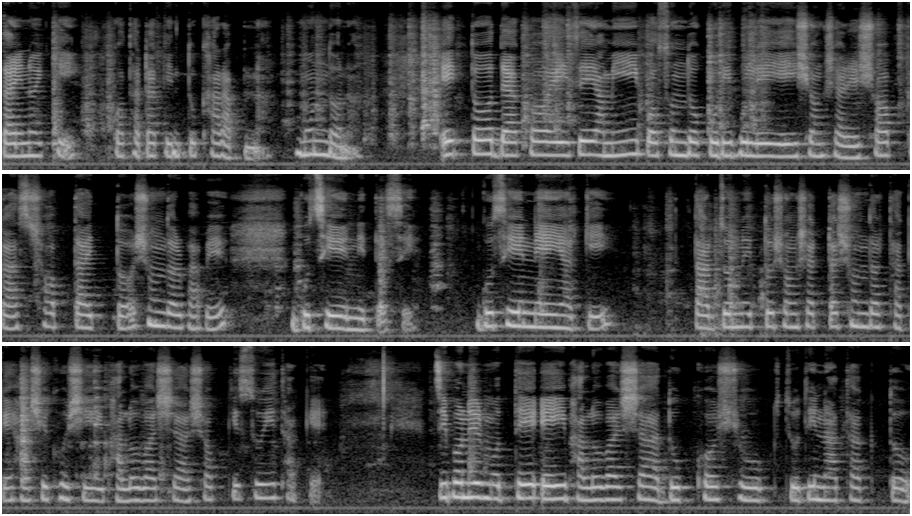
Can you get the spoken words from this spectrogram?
তাই নয় কি, কথাটা কিন্তু খারাপ না, মন্দ না। এই তো দেখো, এই যে আমি পছন্দ করি বলে এই সংসারে সব কাজ, সব দায়িত্ব সুন্দরভাবে গুছিয়ে নিতেছি। গুছিয়ে নেই আর কি। তার জন্যই তো সংসারটা সুন্দর থাকে হাসি খুশি ভালোবাসা সব কিছুই থাকে। জীবনের মধ্যে এই ভালোবাসা, দুঃখ, সুখ যদি না থাকতো,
